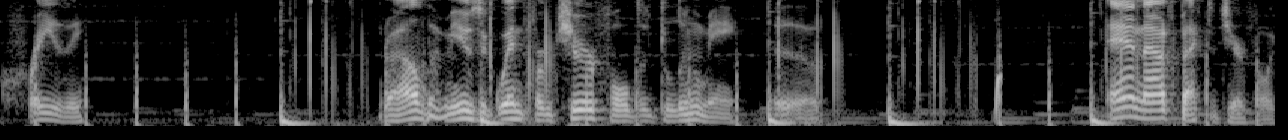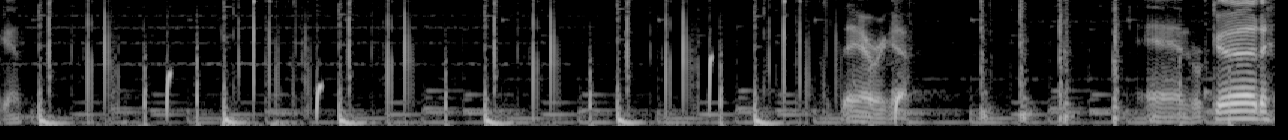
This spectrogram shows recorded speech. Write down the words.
Crazy. Well, the music went from cheerful to gloomy. Ugh. And now it's back to cheerful again. There we go. And we're good.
